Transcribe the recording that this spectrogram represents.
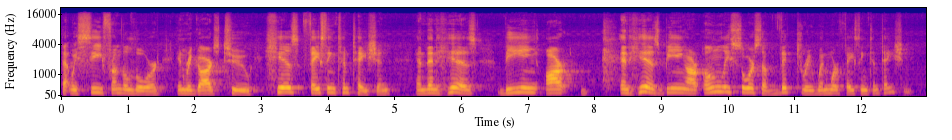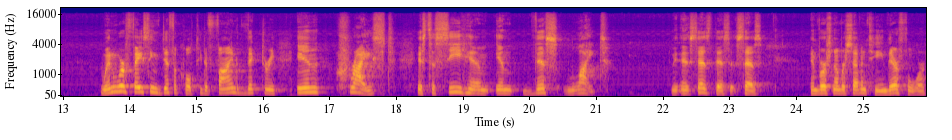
that we see from the Lord in regards to his facing temptation and then his being our and his being our only source of victory when we're facing temptation. When we're facing difficulty to find victory in Christ is to see him in this light. And it says this it says in verse number 17, therefore,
